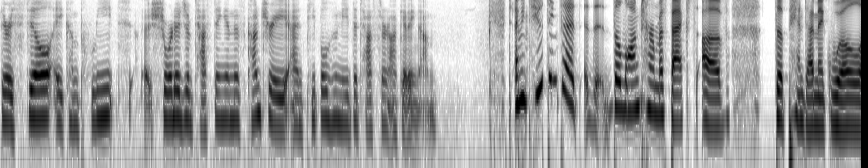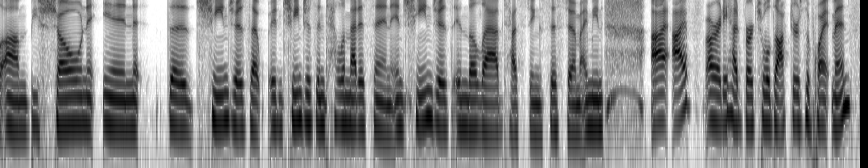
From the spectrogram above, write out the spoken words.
There is still a complete uh, shortage of testing in this country and people who need the tests are not getting them. I mean, do you think that the long term effects of the pandemic will um, be shown in the changes that in changes in telemedicine, in changes in the lab testing system. I mean, I, I've already had virtual doctor's appointments,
